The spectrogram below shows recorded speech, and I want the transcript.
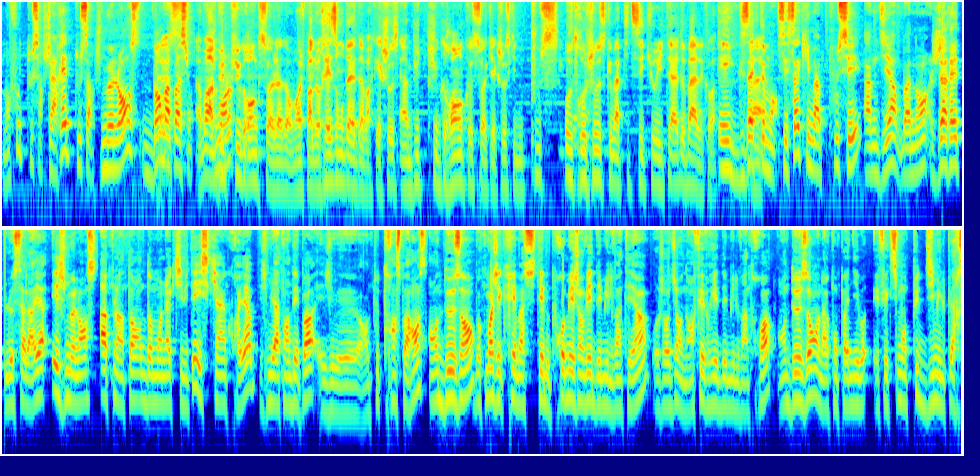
m'en- fous de tout ça. J'arrête tout ça. Je me lance dans ma passion. Avoir un Je m'en- but plus grand que soi, j'adore. Moi, je parle de raison d'être, d'avoir quelque chose, un but plus grand que soi, quelque chose qui nous pousse, autre chose que ma petite sécurité à deux balles, quoi. Exactement. C'est ça qui m'a poussé à me dire, bah non, j'arrête le salariat et je me lance à plein temps dans mon activité. Et ce qui est incroyable, je m'y attendais pas et je, en toute transparence, en deux ans. Donc moi, j'ai créé ma société le 1er janvier 2021. Aujourd'hui, on est en février 2023. En deux ans, on a accompagné effectivement plus de 10 000 personnes.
